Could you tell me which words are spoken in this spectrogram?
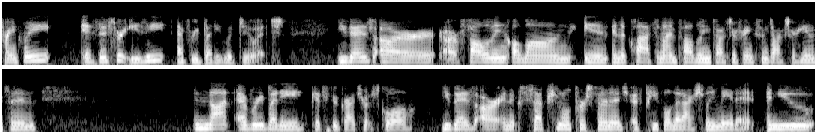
frankly, if this were easy, everybody would do it. You guys are, are following along in, in a class, and I'm following Dr. Franks and Dr. Hanson. Not everybody gets through graduate school. You guys are an exceptional percentage of people that actually made it, and you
